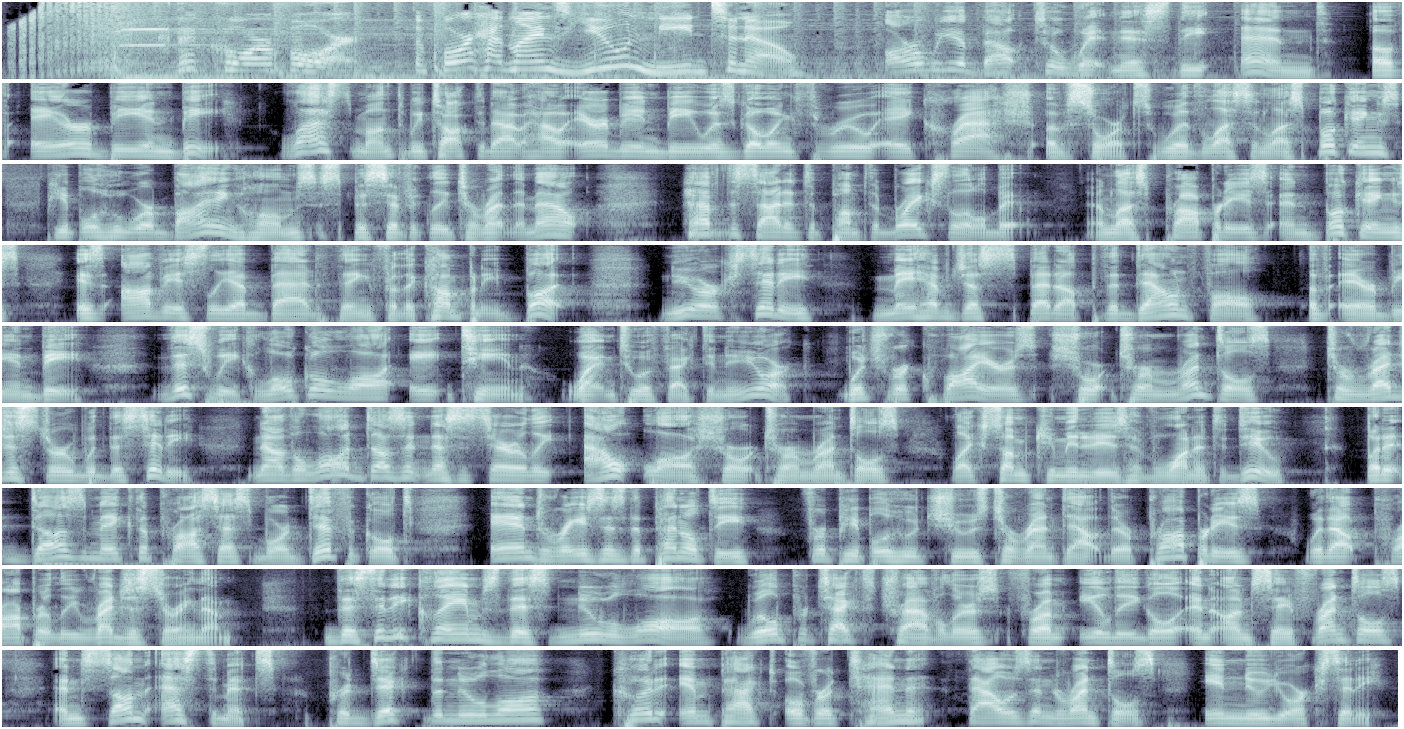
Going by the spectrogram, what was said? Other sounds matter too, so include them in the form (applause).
The Core Four. The four headlines you need to know. Are we about to witness the end of Airbnb? Last month, we talked about how Airbnb was going through a crash of sorts with less and less bookings. People who were buying homes specifically to rent them out have decided to pump the brakes a little bit. And less properties and bookings is obviously a bad thing for the company. But New York City may have just sped up the downfall of Airbnb. This week, Local Law 18 went into effect in New York, which requires short term rentals to register with the city. Now, the law doesn't necessarily outlaw short term rentals like some communities have wanted to do, but it does make the process more difficult and raises the penalty for people who choose to rent out their properties without properly registering them. The city claims this new law will protect travelers from illegal and unsafe rentals, and some estimates predict the new law could impact over 10,000 rentals in New York City.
